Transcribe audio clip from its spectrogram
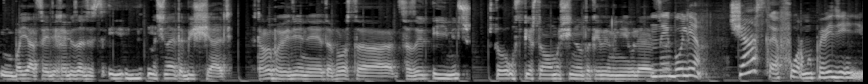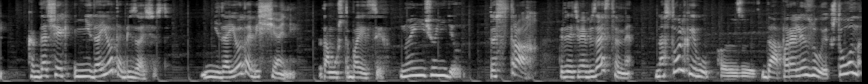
боятся этих обязательств и начинают обещать. Второе поведение – это просто создают имидж, что успешного мужчины таковыми не является. Наиболее частая форма поведения, когда человек не дает обязательств, не дает обещаний, потому что боится их, но и ничего не делает. То есть страх перед этими обязательствами настолько его парализует. Да, парализует, что он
